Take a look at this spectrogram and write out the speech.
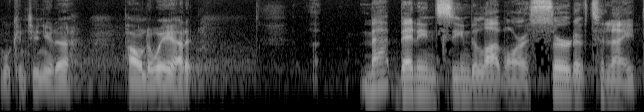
we'll continue to pound away at it. Matt Benning seemed a lot more assertive tonight,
